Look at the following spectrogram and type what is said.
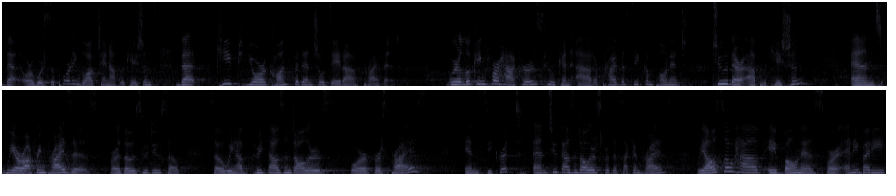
that, or we're supporting blockchain applications that keep your confidential data private. We're looking for hackers who can add a privacy component to their application, and we are offering prizes for those who do so. So we have $3,000 for first prize in secret and $2,000 for the second prize. We also have a bonus for anybody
